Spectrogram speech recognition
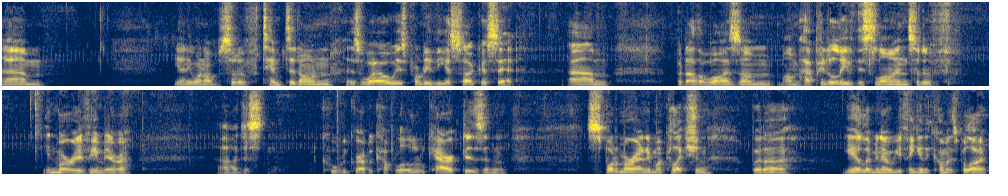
Um, the only one I'm sort of tempted on as well is probably the Ahsoka set. Um, but otherwise, I'm I'm happy to leave this line sort of in my rearview mirror. Uh, just cool to grab a couple of little characters and spot them around in my collection. But uh, yeah, let me know what you think in the comments below.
